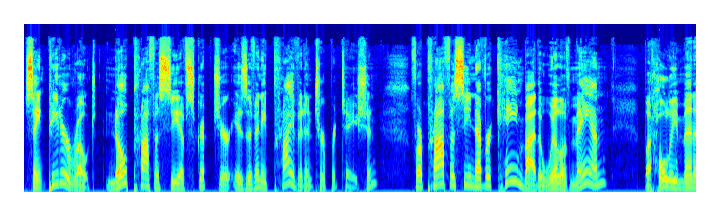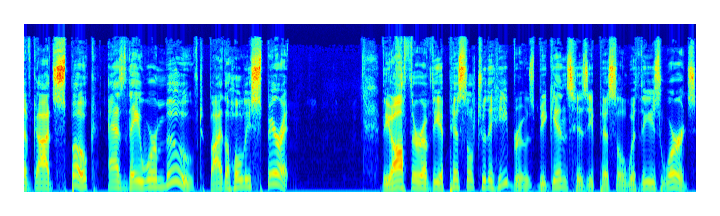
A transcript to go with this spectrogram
St. Peter wrote, No prophecy of Scripture is of any private interpretation, for prophecy never came by the will of man, but holy men of God spoke as they were moved by the Holy Spirit. The author of the Epistle to the Hebrews begins his epistle with these words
